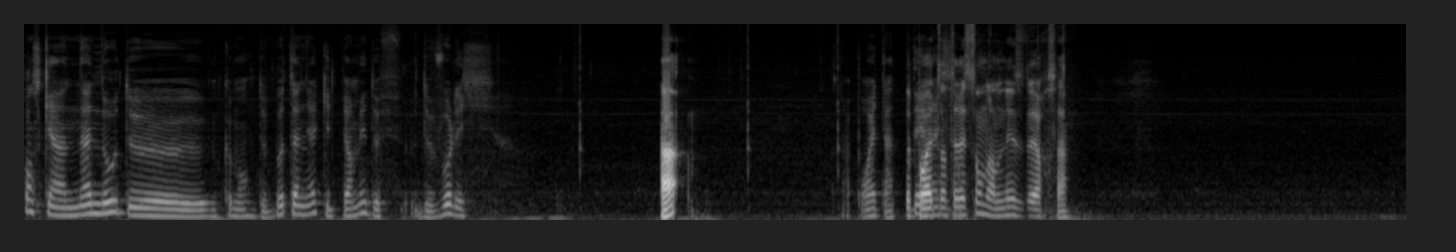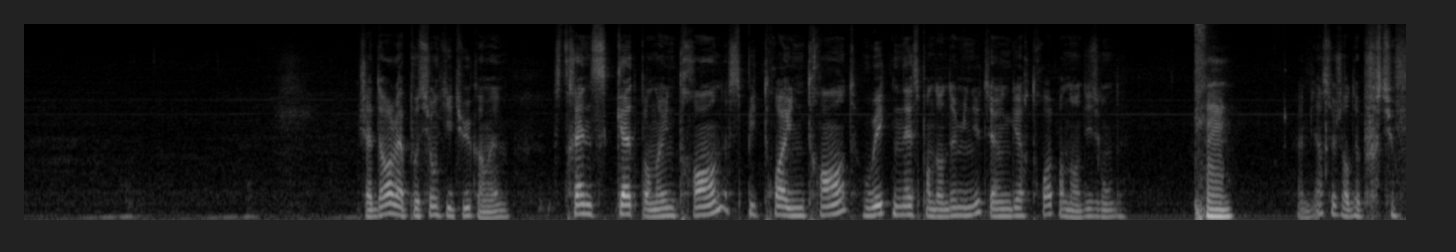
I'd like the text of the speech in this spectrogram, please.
pense qu'il y a un anneau de comment de Botania qui te permet de, f- de voler. Ah. Ça pourrait être Ça pourrait être intéressant. intéressant dans le Nether, ça. J'adore la potion qui tue quand même. Strength 4 pendant une 30, Speed 3 une 30, Weakness pendant 2 minutes et Hunger 3 pendant 10 secondes. Hmm. J'aime bien ce genre de potion.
